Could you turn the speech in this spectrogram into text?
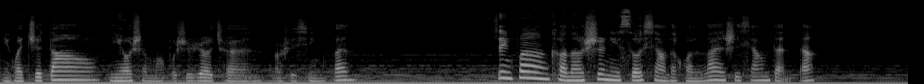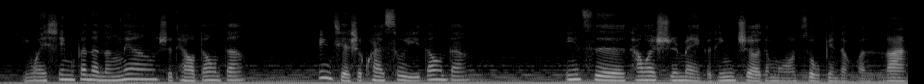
你会知道你有什么不是热忱，而是兴奋。兴奋可能是你所想的混乱是相等的，因为兴奋的能量是跳动的，并且是快速移动的，因此它会使每个听者的模组变得混乱。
